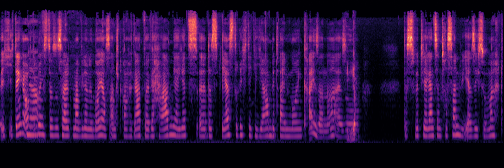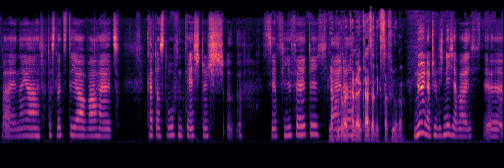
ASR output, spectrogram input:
Ich, ich denke auch ja. übrigens, dass es halt mal wieder eine Neujahrsansprache gab, weil wir haben ja jetzt äh, das erste richtige Jahr mit einem neuen Kaiser, ne? Also ja. das wird ja ganz interessant, wie er sich so macht, weil, naja, das letzte Jahr war halt katastrophentechnisch äh, sehr vielfältig. Ja leider. gut, aber kann der Kaiser nichts dafür, ne? Nö, natürlich nicht, aber ich, äh,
